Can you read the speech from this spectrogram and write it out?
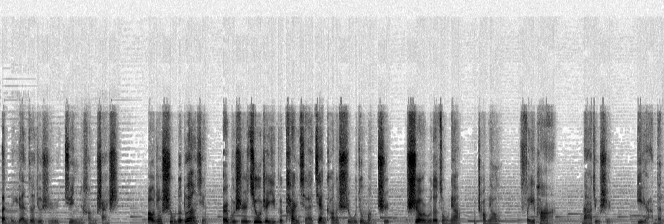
本的原则就是均衡膳食，保证食物的多样性，而不是揪着一个看起来健康的食物就猛吃，摄入的总量就超标了，肥胖啊，那就是。必然的了。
